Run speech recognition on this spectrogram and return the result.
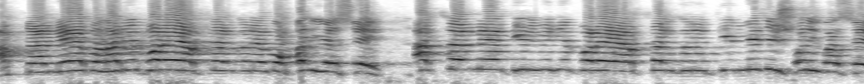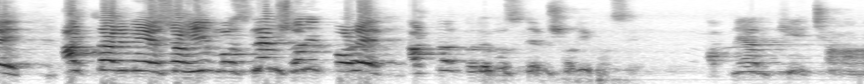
আপনার মেয়ে বুখারী পড়ে, আপনার ঘরে বুখারী আছে আপনার মেয়ে তিরমিজি পড়ে, আপনার ঘরে তিরমিজি শরীফ আছে। আপনার মেয়ে সহিহ মুসলিম শরীফ পড়ে, আপনার ঘরে মুসলিম শরীফ আছে। আপনি আর কি চান?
